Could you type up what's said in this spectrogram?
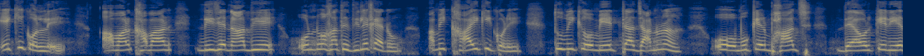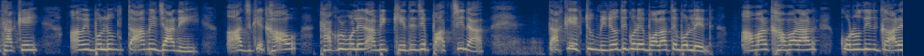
এ কী করলে? আমার খাবার নিজে না দিয়ে অন্য হাতে দিলে কেন? আমি খাই কি করে? তুমি কি ও মেয়েটা জানো না? ও মুখের ভাজ দেওরকে নিয়ে থাকে। আমি বললুম, তা আমি জানি। আজকে খাও। ঠাকুর বললেন, আমি খেতে যে পাচ্ছি না। তাকে একটু মিনতি করে বলাতে বললেন, আমার খাবার আর কোনোদিন কারে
